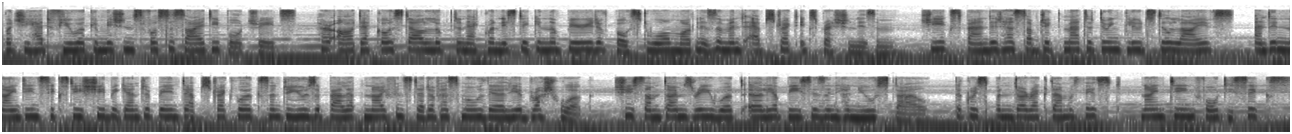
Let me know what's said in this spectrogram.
but she had fewer commissions for society portraits. Her Art Deco style looked anachronistic in the period of post-war modernism and abstract expressionism. She expanded her subject matter to include still lives, and in 1960 she began to paint abstract works and to use a palette knife instead of her smooth earlier brushwork. She sometimes reworked earlier pieces in her new style. The crisp and direct amethyst, 1946,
